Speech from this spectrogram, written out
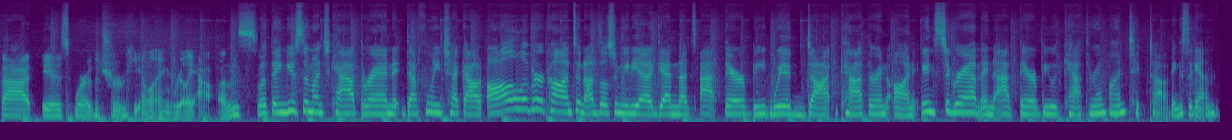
that is where the true healing really happens. Well, thank you so much, Katherine. Definitely check out all of her content on social media. Again, that's at therapy with Catherine on Instagram and at therapy with Catherine on TikTok. Thanks again.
